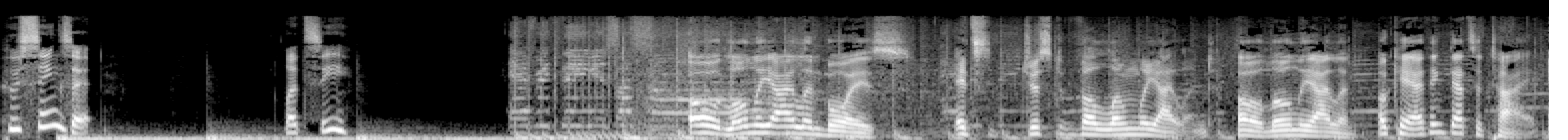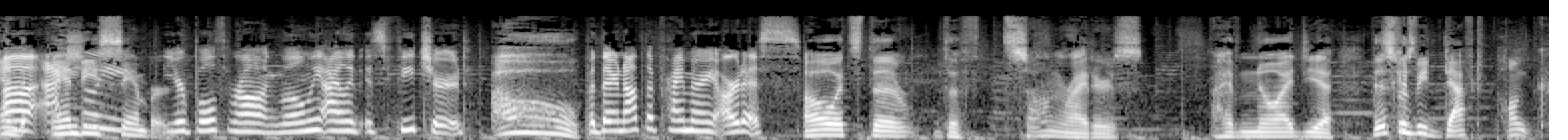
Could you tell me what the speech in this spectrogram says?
who sings it? Let's see. Oh, Lonely Island Boys. It's just the Lonely Island. Oh, Lonely Island. Okay, I think that's a tie. And uh, Andy actually, Samberg. You're both wrong. Lonely Island is featured, Oh, but they're not the primary artists. oh, it's the the songwriters. I have no idea. This, This was could be Daft Punk.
